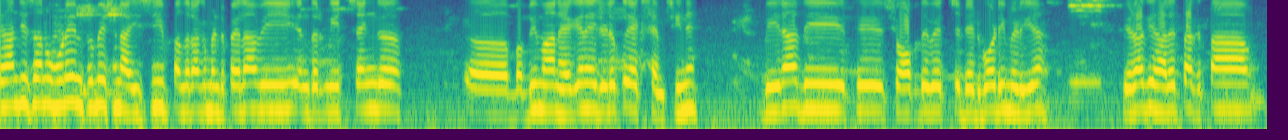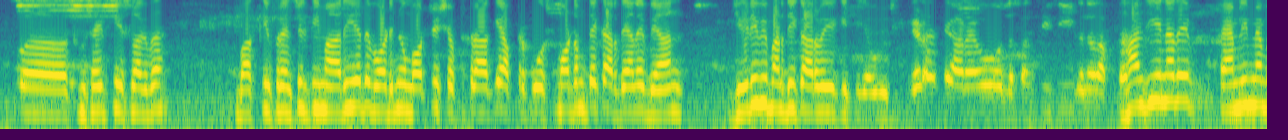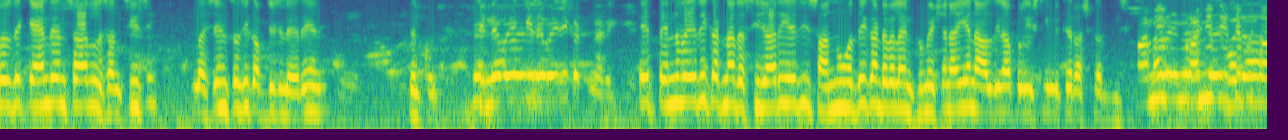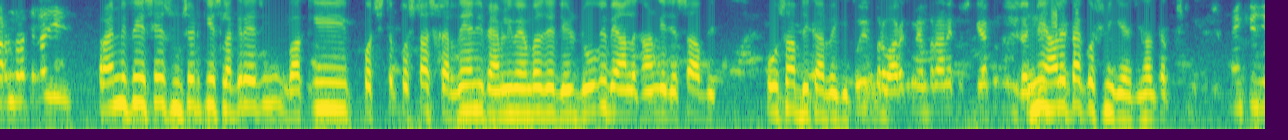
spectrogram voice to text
ਹਾਂਜੀ ਸਾਨੂੰ ਹੁਣੇ ਇਨਫੋਰਮੇਸ਼ਨ ਆਈ ਸੀ। 15 ਮਿੰਟ ਪਹਿਲਾਂ ਵੀ ਇੰਦਰਮੀਤ ਸਿੰਘ ਬੱਬੀ ਮਾਨ ਹੈਗੇ ਨੇ ਜਿਹੜੇ ਕੋਈ ਐਕਸ ਐਮਸੀ ਨੇ। ਵੀ ਇਹਨਾਂ ਦੀ ਇੱਥੇ ਸ਼ਾਪ ਦੇ ਵਿੱਚ ਡੈੱਡ ਬੋਡੀ ਮਿਲੀ ਹੈ। ਜਿਹੜਾ ਕਿ ਹਾਲੇ ਤੱਕ ਤਾਂ ਸੁਸਾਈਡ ਕੇਸ ਲੱਗਦਾ। ਬਾਕੀ ਫੋਰੈਂਸਿਕ ਟੀਮ ਆ ਰਹੀ ਹੈ ਤੇ ਬੋਡੀ ਨੂੰ ਮੋਰਚਰੀ ਸ਼ਿਫਟ ਕਰਾ ਕੇ ਆਫਟਰ ਪੋਸਟਮਾਰਟਮ ਤੇ ਘਰਦਿਆਂ ਦੇ ਬਿਆਨ ਜਿਹੜੀ ਵੀ ਬਣਦੀ ਕਾਰਵਾਈ ਕੀਤੀ ਜਾਊਗੀ ਜਿਹੜਾ ਹਥਿਆਰ ਹੈ ਉਹ ਲਾਇਸੈਂਸੀ ਸੀ ਇਹਨਾਂ ਦਾ ਹਾਂਜੀ ਇਹਨਾਂ ਦੇ ਫੈਮਿਲੀ ਮੈਂਬਰਸ ਦੇ ਕਹਿਣ ਦੇ ਅਨੁਸਾਰ ਲਾਇਸੈਂਸੀ ਸੀ। ਲਾਇਸੈਂਸ ਅਸੀਂ ਕਬਜ਼ੇ 'ਚ ਲੈ ਰਹੇ ਹਾਂ ਜੀ। ਬਿਲਕੁਲ। ਕਿੰਨੇ ਵਜੇ ਕਿੰਨੇ ਵਜੇ ਦੀ ਘਟਨਾ ਹੈਗੀ ਹੈ? ਇਹ 3 ਵਜੇ ਦੀ ਘਟਨਾ ਦੱਸੀ ਜਾ ਰਹੀ ਹੈ ਜੀ। ਸਾਨੂੰ ਅੱਧੇ ਘੰਟੇ ਪਹਿਲਾਂ ਇਨਫੋਰਮੇਸ਼ਨ ਆਈ ਹੈ। ਨਾਲ ਦੀ ਨਾਲ ਪੁਲਿਸ ਟੀਮ ਇੱਥੇ ਰਸ਼ ਕਰ ਗਈ ਸੀ। ਪ੍ਰਾਇਮਰੀ ਕਿਸੇ ਕੋਈ ਕਾਰਨ ਦਾ ਚੱਲਾ ਜੀ? ਪ੍ਰਾਇਮਰੀ ਫੇਸ ਇਹ ਸੁਸਾਈਡ ਕੇਸ ਲੱਗ ਰਿਹਾ ਜੀ। ਬਾਕੀ ਪੁੱਛ ਪੁੱਛਤਾਛ ਕਰਦੇ ਹਾਂ ਜੀ ਫੈਮਿਲੀ ਮੈਂਬਰਸ ਦੇ। ਜਿਹੜੇ- ਜੋ ਵੀ ਬਿਆਨ ਲਿਖਾਣਗੇ ਜਿਸ ਹਿਸਾਬ ਦੇ ਉਸ ਹਿਸਾਬ ਦੀ ਕਾਰਵਾਈ ਕੀਤੀ ਕੋਈ ਪਰਿਵਾਰਕ ਮੈਂਬਰਾਂ ਨੇ ਕੁਝ ਕਿਹਾ? ਕੋਈ ਨਹੀਂ ਹਾਲੇ ਤੱਕ ਕੁਝ ਨਹੀਂ ਕਿਹਾ ਜੀ। ਹਾਲੇ ਤੱਕ ਕੁਝ ਨਹੀਂ। ਕਿਹਾ ਥੈਂਕ ਯੂ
